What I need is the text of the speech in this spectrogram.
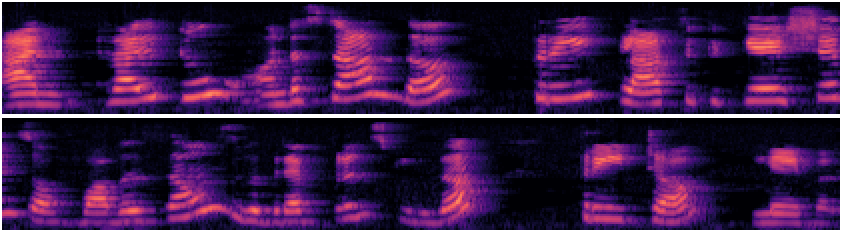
and try to understand the three classifications of vowel sounds with reference to the three term label.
